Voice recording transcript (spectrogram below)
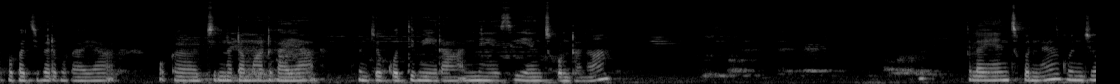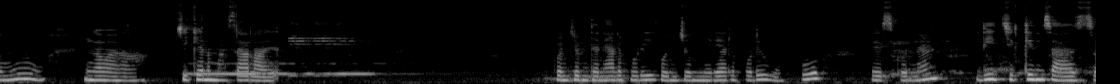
ఒక పచ్చిమిరపకాయ ఒక చిన్న టమాటకాయ కొంచెం కొత్తిమీర అన్నీ వేసి వేయించుకుంటాను ఇలా వేయించుకున్నా కొంచెము ఇంకా చికెన్ మసాలా కొంచెం ధనియాల పొడి కొంచెం మిరియాల పొడి ఉప్పు వేసుకున్నా. ఇది చికెన్ సాస్.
